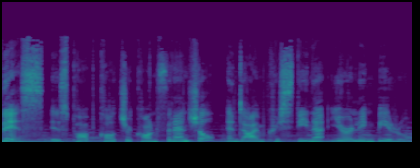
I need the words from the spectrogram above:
This is Pop Culture Confidential, and I'm Christina Yerling Biru.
